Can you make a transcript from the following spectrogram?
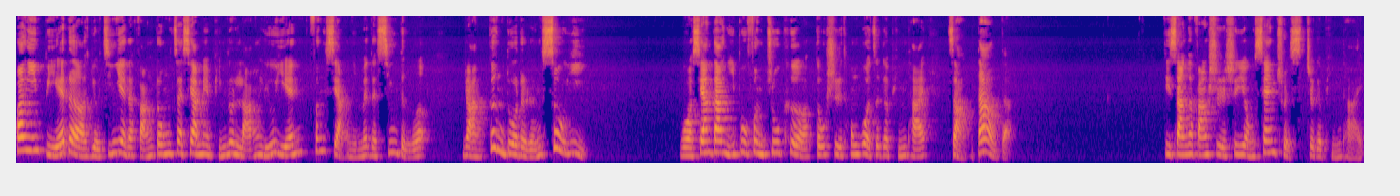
欢迎别的有经验的房东在下面评论栏留言分享你们的心得，让更多的人受益。我相当一部分租客都是通过这个平台。找到的第三个方式是用 Centris 这个平台。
